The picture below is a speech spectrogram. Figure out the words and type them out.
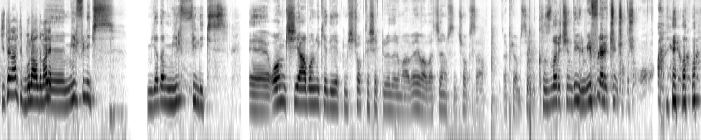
Cidden artık bunu aldım hani Ee, Milflix ya da Milflix ee, 10 kişiye abonelik hediye etmiş. Çok teşekkür ederim abi. Eyvallah canımsın. Çok sağ ol. Öpüyorum seni. Kızlar için değil, milfler için çalış. Eyvallah.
